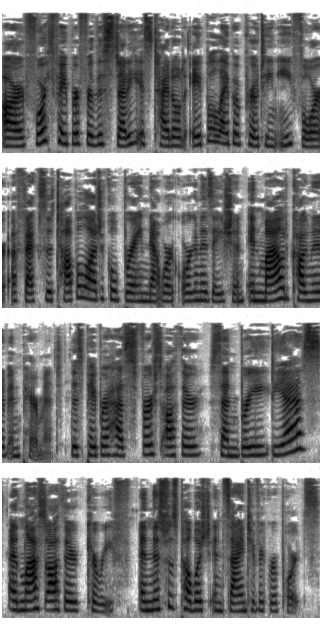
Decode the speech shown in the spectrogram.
Our fourth paper for this study is titled Apolipoprotein E4 Affects the Topological Brain Network Organization in Mild Cognitive Impairment. This paper has first author Sanbri Diaz and last author Karif, and this was published in Scientific Reports.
